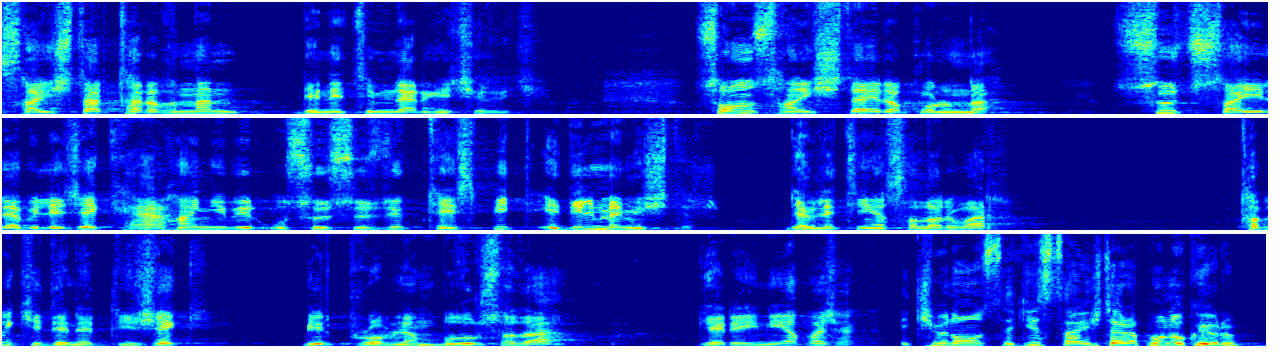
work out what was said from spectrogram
Sayıştay tarafından denetimler geçirdik. Son Sayıştay raporunda suç sayılabilecek herhangi bir usulsüzlük tespit edilmemiştir. Devletin yasaları var. Tabii ki denetleyecek. Bir problem bulursa da gereğini yapacak. 2018 Sayıştay raporunu okuyorum.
